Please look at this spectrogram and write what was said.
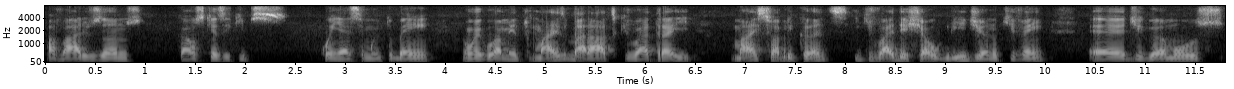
há vários anos, carros que as equipes conhecem muito bem, é um regulamento mais barato que vai atrair mais fabricantes e que vai deixar o grid ano que vem, é, digamos,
